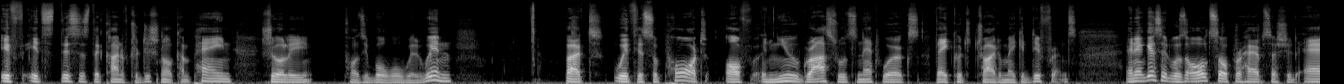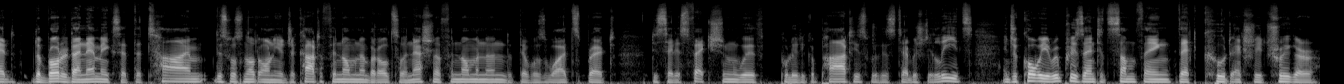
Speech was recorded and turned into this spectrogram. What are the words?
if it's this is the kind of traditional campaign, surely Fauzi Bowo will win. But with the support of new grassroots networks, they could try to make a difference. And I guess it was also, perhaps I should add, the broader dynamics at the time. This was not only a Jakarta phenomenon, but also a national phenomenon, that there was widespread dissatisfaction with political parties, with established elites. And Jokowi represented something that could actually trigger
